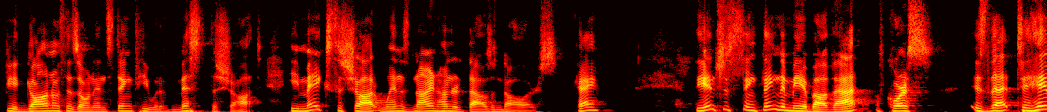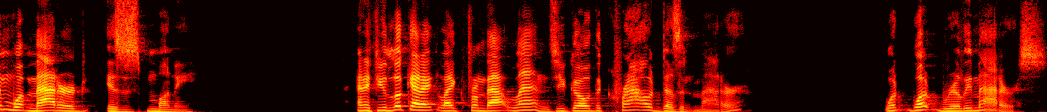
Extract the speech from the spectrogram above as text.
if he had gone with his own instinct, he would have missed the shot. He makes the shot, wins $900,000. Okay. The interesting thing to me about that, of course, is that to him, what mattered is money. And if you look at it like from that lens, you go, the crowd doesn't matter. What, what really matters?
